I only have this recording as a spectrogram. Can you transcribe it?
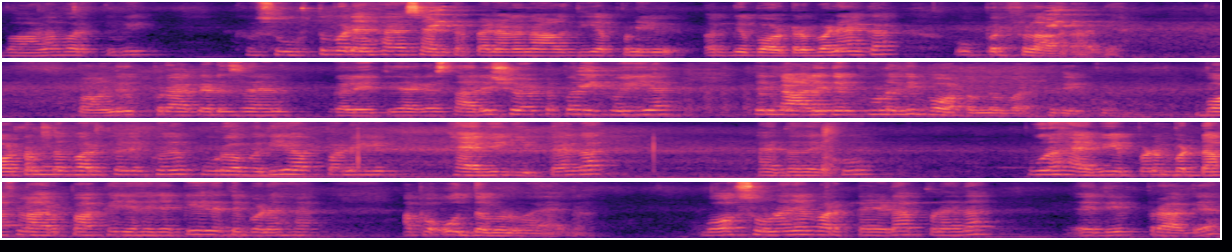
ਬਾਹਾਂ ਦਾ ਵਰਕ ਵੀ ਖੂਬਸੂਰਤ ਬਣਿਆ ਹੋਇਆ ਸੈਂਟਰ ਪੈਨਲ ਨਾਲ ਦੀ ਆਪਣੀ ਅੱਗੇ ਬਾਰਡਰ ਬਣਿਆ ਹੈਗਾ, ਉੱਪਰ ਫਲਾਰ ਆ ਗਿਆ। ਬਾਹਾਂ ਦੇ ਉੱਪਰ ਆ ਗਿਆ ਡਿਜ਼ਾਈਨ ਗਲੇ ਤੇ ਆ ਗਿਆ, ਸਾਰੀ ਸ਼ਰਟ ਭਰੀ ਹੋਈ ਹੈ। ਤੇ ਨਾਲ ਹੀ ਦੇਖੋ ਉਹਨਾਂ ਦੀ ਬਾਟਮ ਦਾ ਵਰਕ ਦੇਖੋ। ਬਾਟਮ ਦਾ ਵਰਕ ਦੇਖੋ ਇਹ ਪੂਰਾ ਵਧੀਆ ਆਪਾਂ ਨੇ ਹੈਵੀ ਕੀਤਾ ਹੈਗਾ। ਐਦਾਂ ਦੇਖੋ, ਪੂਰਾ ਹੈਵੀ ਆਪਣਾ ਵੱਡਾ ਫਲਾਰ ਪਾ ਕੇ ਜਿਹੋ ਜਿਹਾ ਘੇਰੇ ਤੇ ਬਣਿਆ ਹੋਇਆ, ਆਪਾਂ ਉਦਾਂ ਬਣਵਾਇਆ ਹੈਗਾ। ਬਹੁਤ ਸੋਹਣਾ ਜਿਹਾ ਵਰਕ ਹੈ ਜਿਹੜਾ ਆਪਣਾ ਇਹਦਾ, ਇਹਦੇ ਉੱਪਰ ਆ ਗਿਆ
